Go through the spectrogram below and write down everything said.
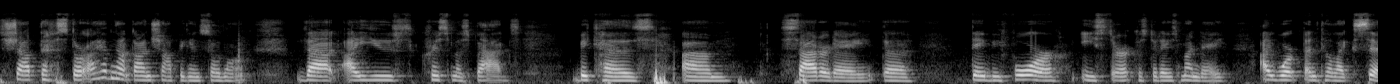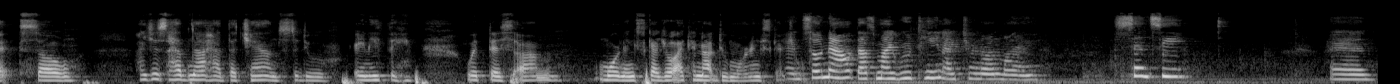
shopped at a store. I have not gone shopping in so long that I use Christmas bags because um, Saturday, the day before Easter, because today's Monday, I worked until like 6. So I just have not had the chance to do anything with this um, morning schedule. I cannot do morning schedule. And so now that's my routine. I turn on my Scentsy. And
